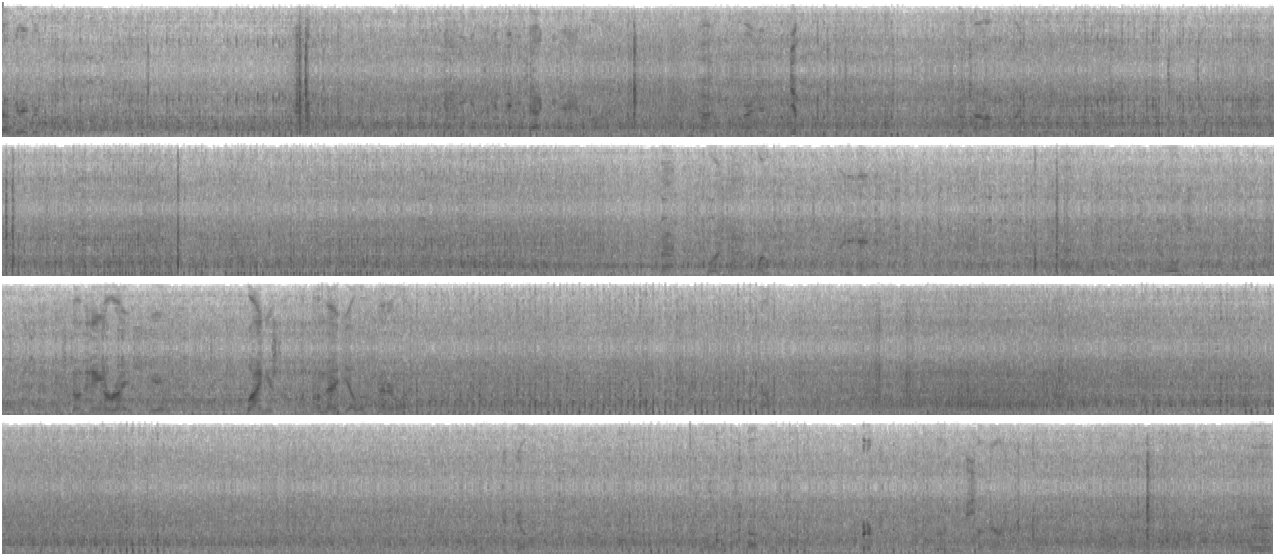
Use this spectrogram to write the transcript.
down. Keystone hangar right here. Line yourself on that yellow center line.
